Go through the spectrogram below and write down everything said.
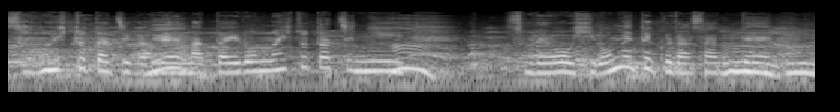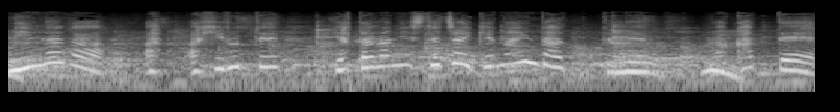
その人たちがねね。またいろんな人たちにうん。それを広めてくださって、みんながヒルってやたらに捨てちゃいけないんだってね分かって、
